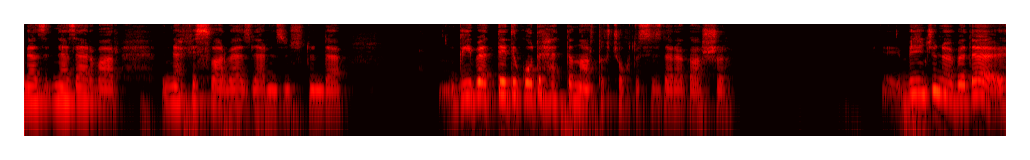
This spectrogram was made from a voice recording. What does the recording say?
nəz- nəzər var, nəfis var bəzilərinizin üstündə. Qeybət, dedikodu həddən artıq çoxdur sizlərə qarşı. E, Birinci növbədə e,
